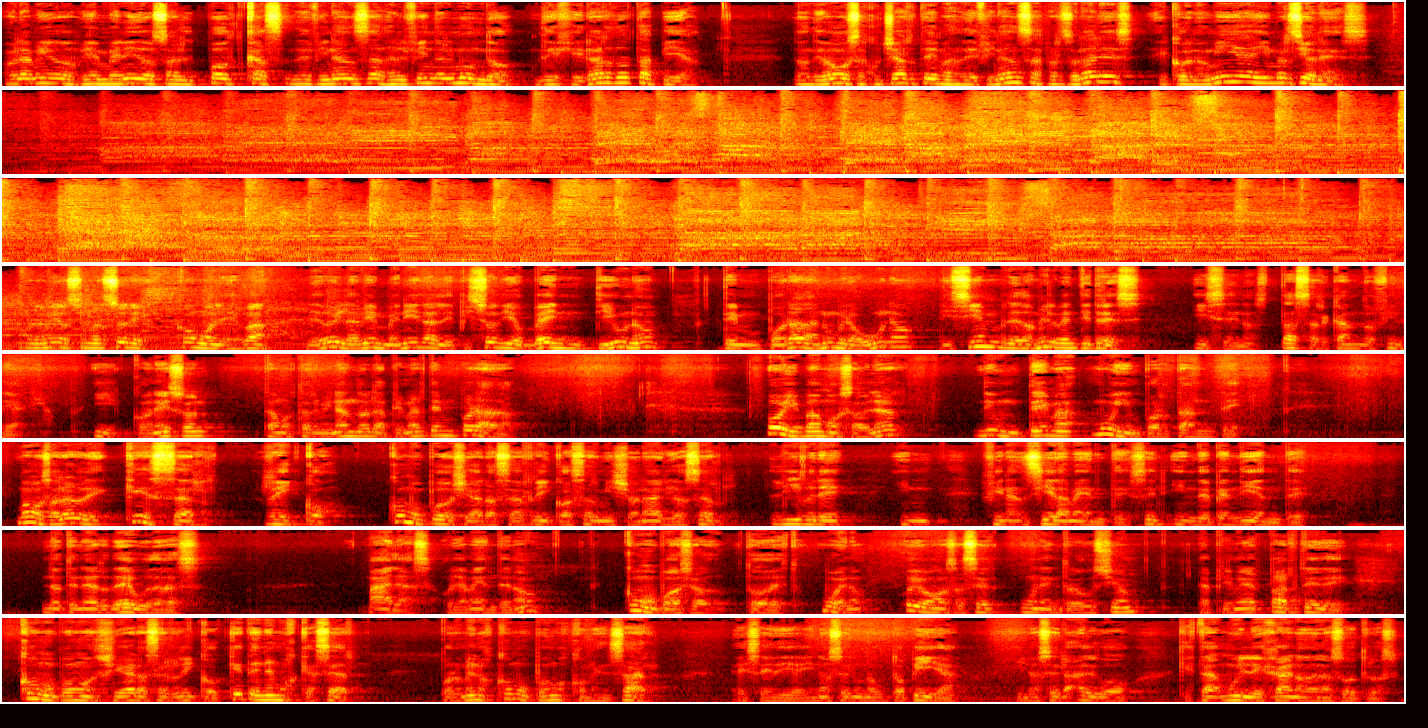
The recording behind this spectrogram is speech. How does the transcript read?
Hola amigos, bienvenidos al podcast de finanzas del fin del mundo de Gerardo Tapia, donde vamos a escuchar temas de finanzas personales, economía e inversiones. Amigos inversores, ¿cómo les va? Le doy la bienvenida al episodio 21, temporada número 1, diciembre de 2023. Y se nos está acercando fin de año. Y con eso estamos terminando la primera temporada. Hoy vamos a hablar de un tema muy importante. Vamos a hablar de qué es ser rico. ¿Cómo puedo llegar a ser rico, a ser millonario, a ser libre financieramente, ser independiente, no tener deudas malas, obviamente, ¿no? ¿Cómo puedo hacer todo esto? Bueno, hoy vamos a hacer una introducción, la primera parte de cómo podemos llegar a ser rico, qué tenemos que hacer, por lo menos cómo podemos comenzar ese día y no ser una utopía y no ser algo que está muy lejano de nosotros.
